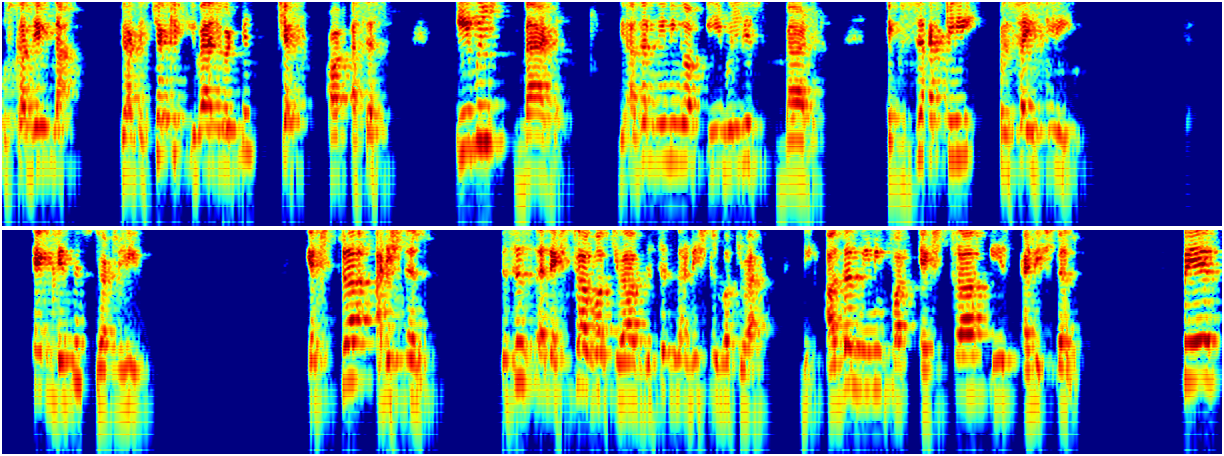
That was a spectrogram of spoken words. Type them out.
Uska dekna. You have to check it. Evaluate means check or assess. Evil, bad. The other meaning of evil is bad. Exactly, precisely. Exactly, you have to leave. Extra, additional. This is an extra work you have. This is an additional work you have. The other meaning for extra is additional. Fair,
